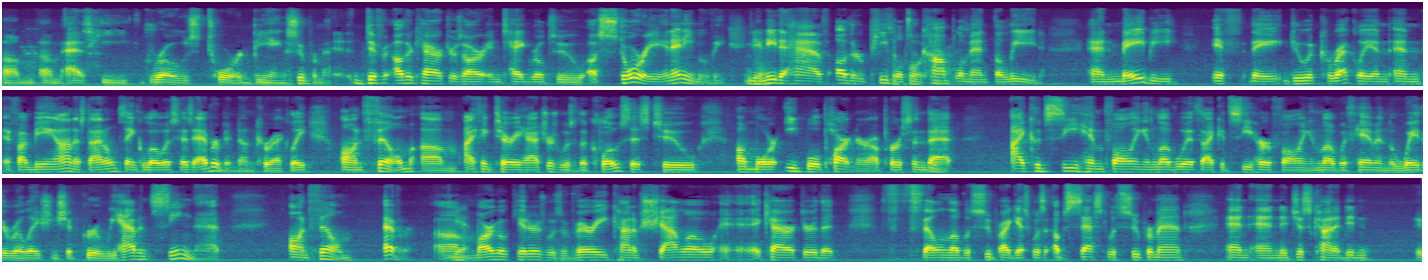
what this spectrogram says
um, um, as he grows toward being Superman. Different other characters are integral to a story in any movie. Yeah. You need to have other people Support to complement the lead, and maybe if they do it correctly, and, and if I'm being honest, I don't think Lois has ever been done correctly on film. Um, I think Teri Hatcher's was the closest to a more equal partner, a person that yeah. I could see him falling in love with. I could see her falling in love with him, and the way the relationship grew. We haven't seen that on film ever. Um, yeah. Margot Kidders was a very kind of shallow uh, character that f- fell in love with super. I guess was obsessed with Superman, and and it just kind of didn't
